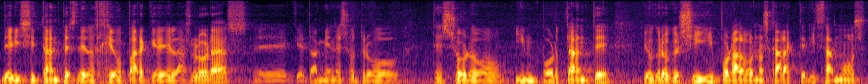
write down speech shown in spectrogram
de visitantes del Geoparque de las Loras, eh, que también es otro tesoro importante. Yo creo que si por algo nos caracterizamos eh,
